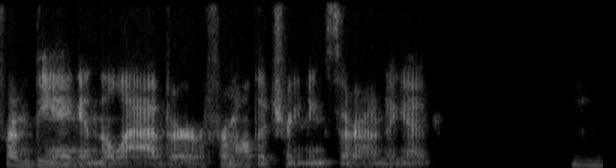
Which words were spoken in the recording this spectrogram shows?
from being in the lab or from all the training surrounding it hmm.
